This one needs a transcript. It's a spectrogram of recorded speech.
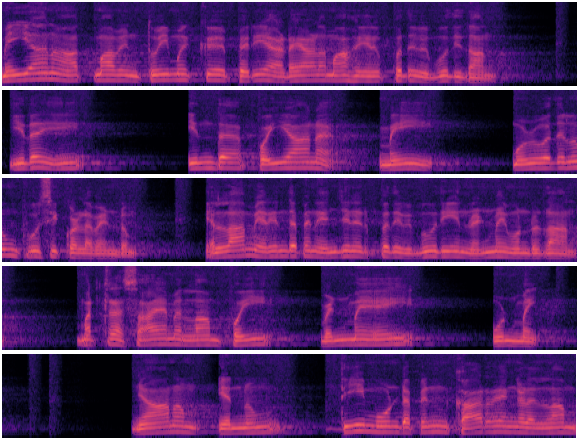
மெய்யான ஆத்மாவின் தூய்மைக்கு பெரிய அடையாளமாக இருப்பது விபூதிதான். இதை இந்த பொய்யான மெய் முழுவதிலும் பூசிக்கொள்ள வேண்டும். எல்லாம் எரிந்தபின் எஞ்சி நிற்பது விபூதியின் வெண்மை ஒன்றுதான். மற்ற சாயமெல்லாம் பொய் வெண்மையை உண்மை. ஞானம் என்னும் தீ மூண்ட பின் காரியங்களெல்லாம்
